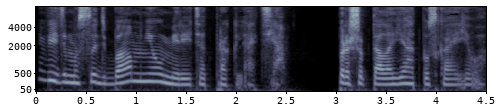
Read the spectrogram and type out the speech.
видимо, судьба мне умереть от проклятия», — прошептала я, отпуская его.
